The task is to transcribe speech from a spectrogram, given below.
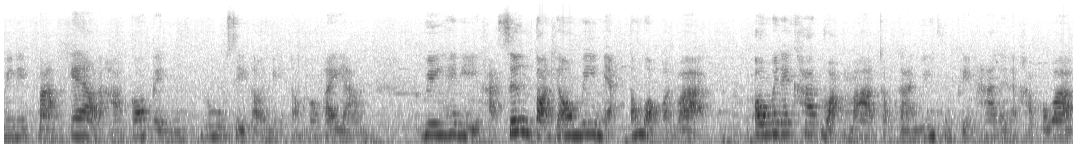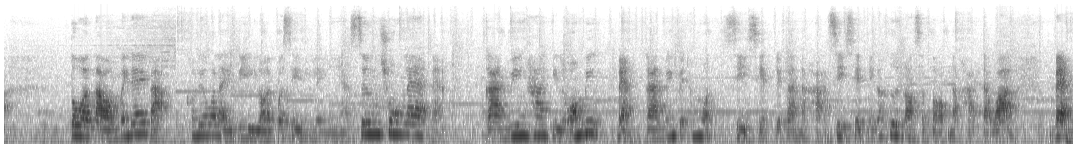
วินิตบางแก้วนะคะ ก็เป็นลูก 400 เมตรน้องก็พยายามวิ่งให้ดีค่ะ ซึ่งตอนที่อ้อมวิ่งเนี่ยต้องบอกก่อนว่าอ้อมไม่ได้คาดหวังมากกับการวิ่งคุมเพจ5เลยนะคะ เพราะว่าตัวเราไม่ได้แบบเขาเรียกว่าอะไรดีร้อยเปอร์เซ็นต์อะไรอย่างเงี้ยซึ่งช่วงแรกเนี่ย การวิ่ง 5 กิโลอ้อมวิ่งแบ่งการวิ่งเป็นทั้งหมด 4 เซตด้วยกันนะคะ 4 เซตนี้ก็คือนอนสต็อปนะคะ แต่ว่าแบ่ง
